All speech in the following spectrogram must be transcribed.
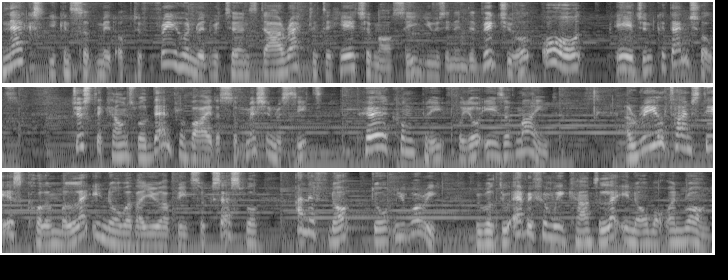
Next you can submit up to 300 returns directly to HMRC using individual or agent credentials. Just Accounts will then provide a submission receipt per company for your ease of mind. A real-time status column will let you know whether you have been successful and if not, don't you worry. We will do everything we can to let you know what went wrong.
